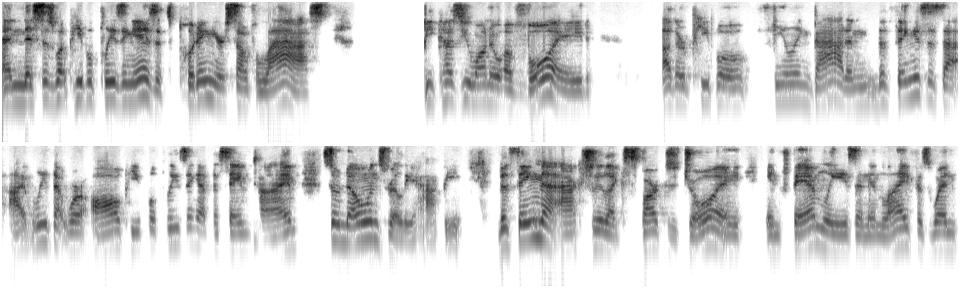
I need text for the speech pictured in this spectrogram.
and this is what people pleasing is. It's putting yourself last because you want to avoid other people feeling bad. And the thing is, is that I believe that we're all people pleasing at the same time. So no one's really happy. The thing that actually like sparks joy in families and in life is when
